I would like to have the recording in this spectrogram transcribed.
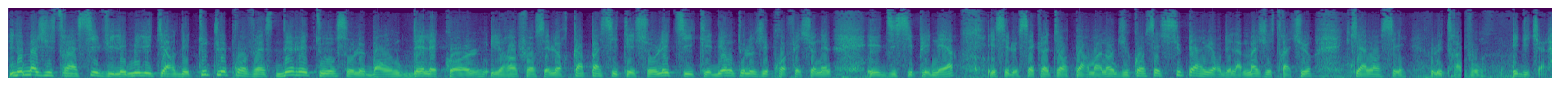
Les magistrats civils et militaires de toutes les provinces des retours sur le banc de l'école. Ils renforcent leur capacité sur l'éthique et déontologie professionnelle et disciplinaire. Et c'est le secrétaire permanent du Conseil supérieur de la magistrature qui a lancé le travaux. Edith Chala.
